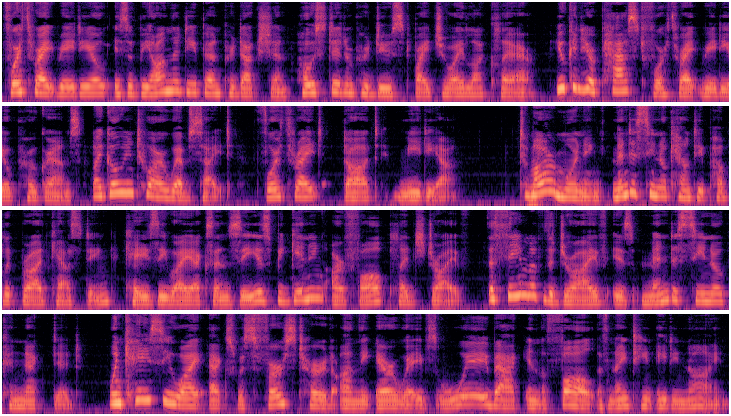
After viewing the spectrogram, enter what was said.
Forthright Radio is a Beyond the Deep End production, hosted and produced by Joy LaClaire. You can hear past Forthright Radio programs by going to our website, forthright.media. Tomorrow morning, Mendocino County Public Broadcasting, KZYX and Z, is beginning our fall pledge drive. The theme of the drive is Mendocino Connected. When KZYX was first heard on the airwaves way back in the fall of 1989,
